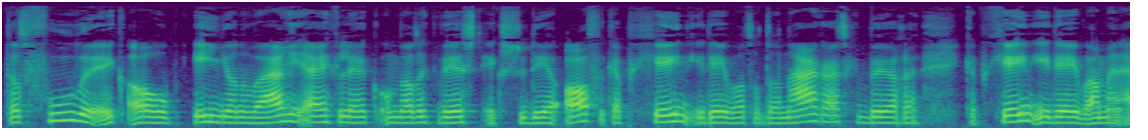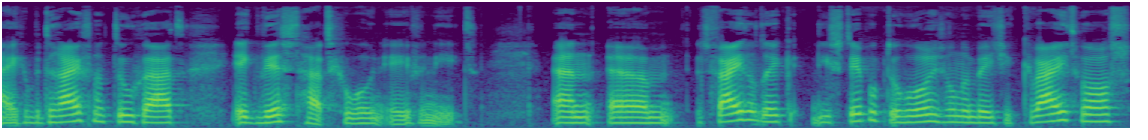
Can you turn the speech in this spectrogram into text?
Dat voelde ik al op 1 januari eigenlijk, omdat ik wist, ik studeer af. Ik heb geen idee wat er daarna gaat gebeuren. Ik heb geen idee waar mijn eigen bedrijf naartoe gaat. Ik wist het gewoon even niet. En um, het feit dat ik die stip op de horizon een beetje kwijt was,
